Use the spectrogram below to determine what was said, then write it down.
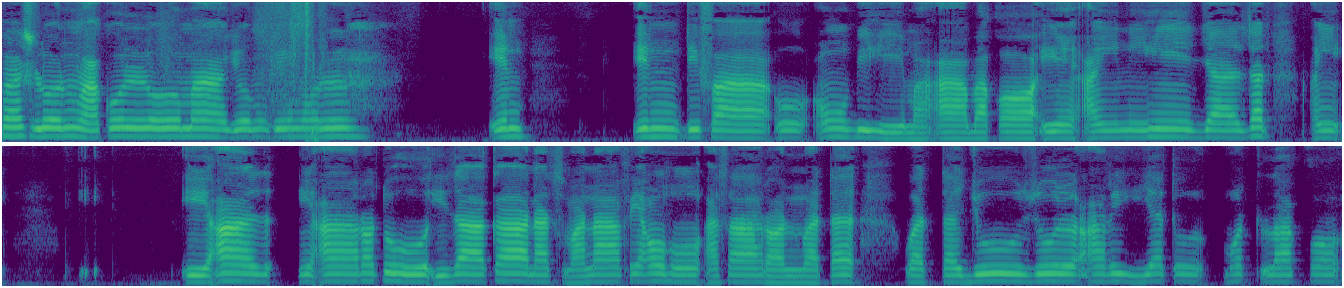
faslun wa kullu ma yumkinul in intifa'u bihi ma'a baqa'i ainihi jazat. I'aratuhu idza kanat manafi'uhu asaran wa tajuzul ariyatu mutlaqo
